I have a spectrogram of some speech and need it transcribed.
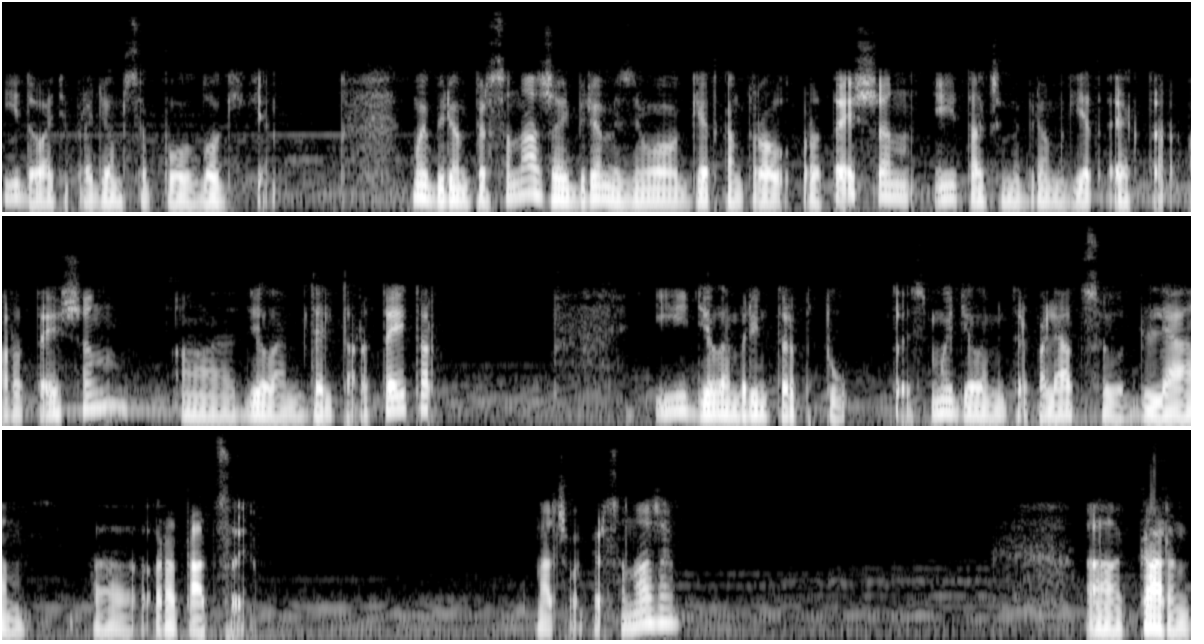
И давайте пройдемся по логике мы берем персонажа и берем из него get control rotation и также мы берем get actor rotation, а, делаем delta rotator и делаем reinterp2. То есть мы делаем интерполяцию для э, ротации нашего персонажа. Uh, current,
